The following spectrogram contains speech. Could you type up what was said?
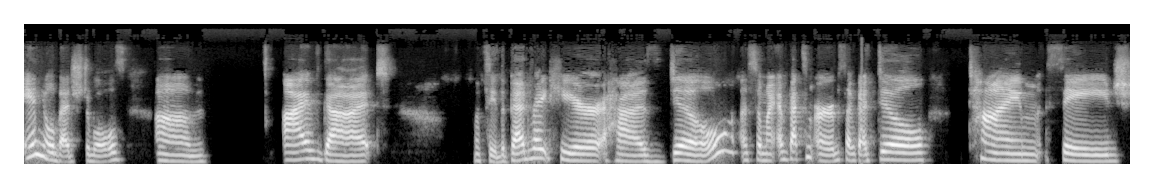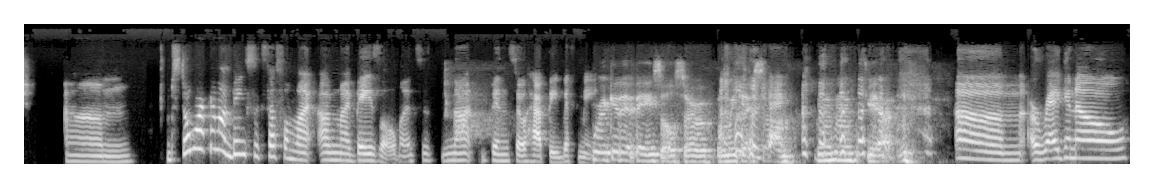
annual vegetables, um, I've got let's see, the bed right here has dill. Uh, so my I've got some herbs. I've got dill, thyme, sage. Um, I'm still working on being successful on my on my basil. It's not been so happy with me. We're good at basil, so when we get okay. some, mm-hmm, yeah. um, oregano,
